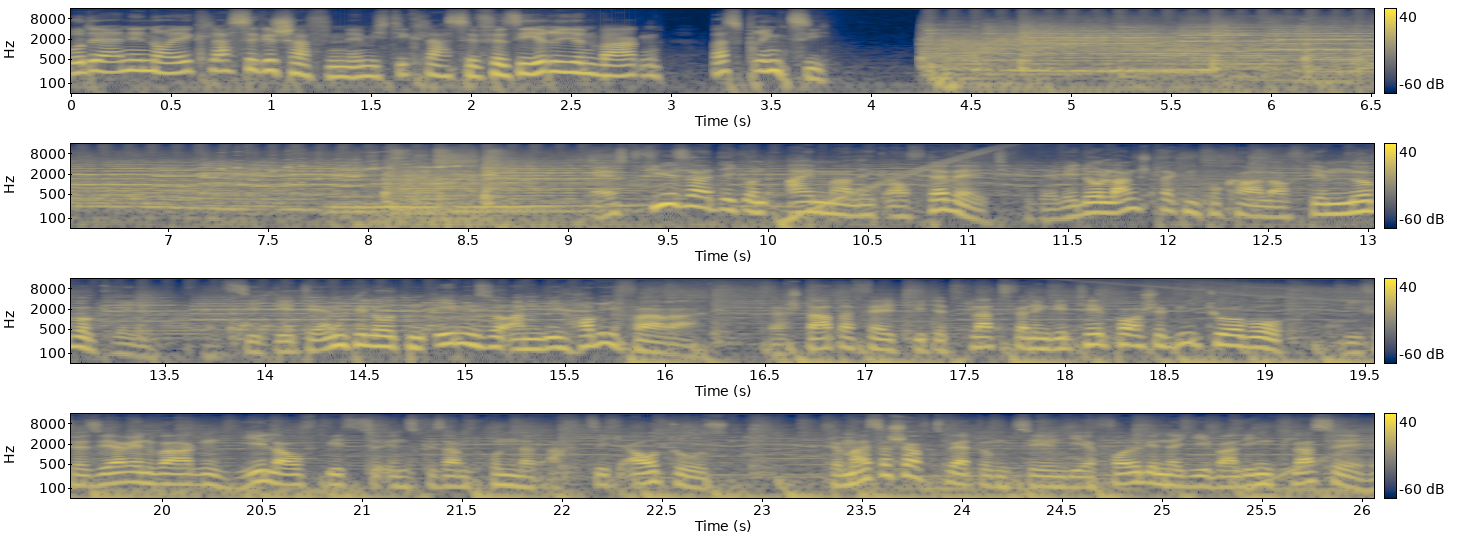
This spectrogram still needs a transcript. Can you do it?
wurde eine neue Klasse geschaffen, nämlich die Klasse für Serienwagen. Was bringt sie? Er ist vielseitig und einmalig auf der Welt. Der Vedo Langstreckenpokal auf dem Nürburgring zieht DTM-Piloten ebenso an wie Hobbyfahrer. Das Starterfeld bietet Platz für einen GT Porsche Biturbo, wie für Serienwagen, je Lauf bis zu insgesamt 180 Autos. Für Meisterschaftswertung zählen die Erfolge in der jeweiligen Klasse.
